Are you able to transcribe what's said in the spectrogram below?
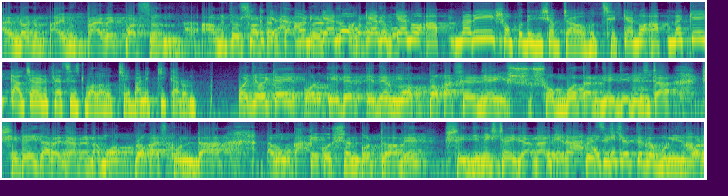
I am not I am private person আমি তো সরকারি মানে কেন কেন কেন আপনারই সম্পদের হিসাব চাওয়া হচ্ছে? কেন আপনাকেই কালচারাল ফ্যাসিস্ট বলা হচ্ছে? মানে কি কারণ? ওই যে ওইটাই ওর এদের এদের মত প্রকাশের যে সভ্যতার যে জিনিসটা সেটাই তারা জানে না। মত প্রকাশ কোনটা এবং কাকে কোশ্চেন করতে হবে সেই জিনিসটাই জানা এরা প্রেসিস্টের থেকে নিজ বড়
